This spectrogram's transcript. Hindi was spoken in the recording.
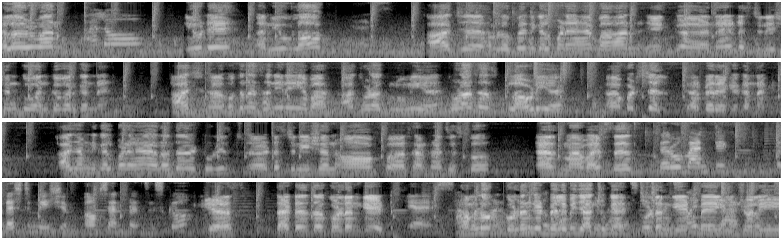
Hello everyone hello new day a new vlog आज uh, हम लोग फिर निकल पड़े हैं बाहर एक uh, नए डेस्टिनेशन को अनकवर करने। आज uh, उतना सनी नहीं है बाहर आज थोड़ा ग्लूमी है थोड़ा सा क्लाउडी है बट स्टिल घर पे रह के करना क्या। आज हम निकल पड़े हैं another tourist destination of San Francisco as my wife says the romantic destination of San Francisco yes that is the golden gate yes हम लोग गोल्डन गेट पहले भी जा चुके हैं। गोल्डन गेट में यूजुअली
